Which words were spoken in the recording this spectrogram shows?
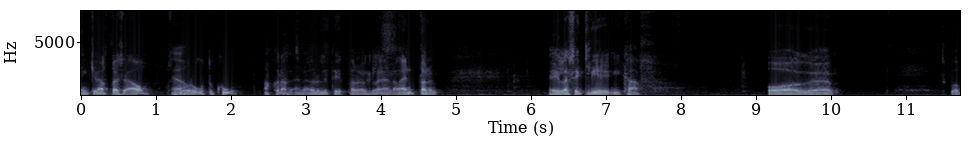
enginn áttaði sig á sem Já. voru út úr kú akkurat. en öðru liti bara ákveðlega en á endanum eiginlega sigli ég í kaf. Og uh, sko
